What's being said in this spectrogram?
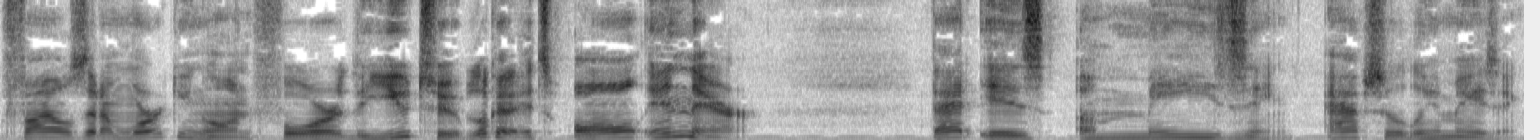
files that I'm working on for the YouTube. Look at it, it's all in there. That is amazing. Absolutely amazing.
